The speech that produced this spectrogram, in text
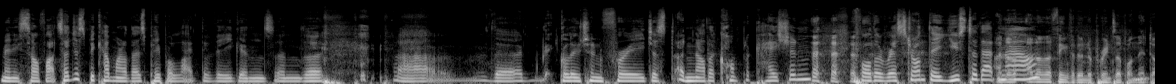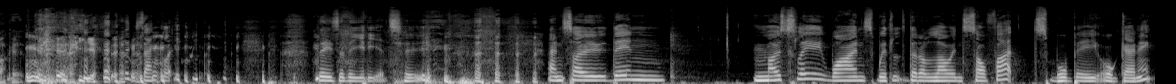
many sulfites? So just become one of those people like the vegans and the uh, the gluten free. Just another complication for the restaurant. They're used to that Another, now. another thing for them to print up on their docket. exactly. These are the idiots who. and so then, mostly wines with that are low in sulfites will be organic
